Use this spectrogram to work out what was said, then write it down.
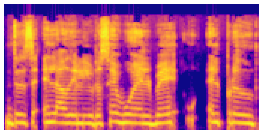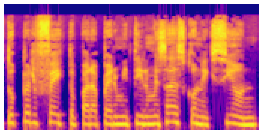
Entonces el audiolibro se vuelve el producto perfecto para permitirme esa desconexión,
